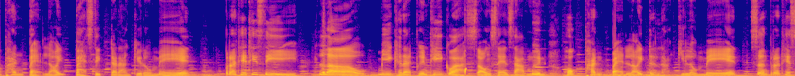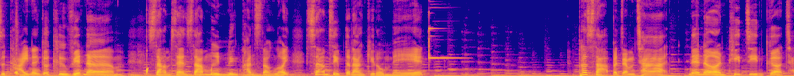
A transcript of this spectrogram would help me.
19,880 ตารางกิโลเมตร ประเทศที่ 4 ลาวมีขนาดพื้นที่กว่า 236,800 ตารางกิโลเมตร ส่วนประเทศสุดท้ายนั้นก็คือเวียดนาม 331,230 ตารางกิโลเมตร ภาษาประจำชาติ แน่นอนที่จีนก็ใช้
